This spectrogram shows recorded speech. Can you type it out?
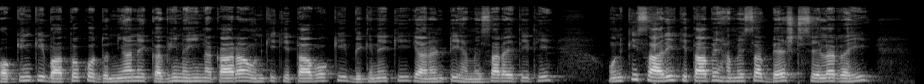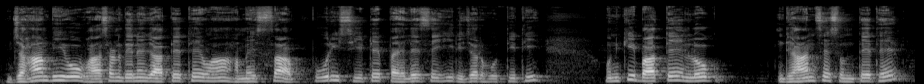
हॉकिंग की बातों को दुनिया ने कभी नहीं नकारा। उनकी किताबों की बिकने की गारंटी हमेशा रहती थी। उनकी सारी किताबें हमेशा बेस्ट सेलर रही। जहाँ भी वो भाषण देने जाते थे, वहाँ हमेशा पूरी सीटें पहले से ही रिज़र्व होती थी। उनकी बातें लोग ध्यान से सुनते थे।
